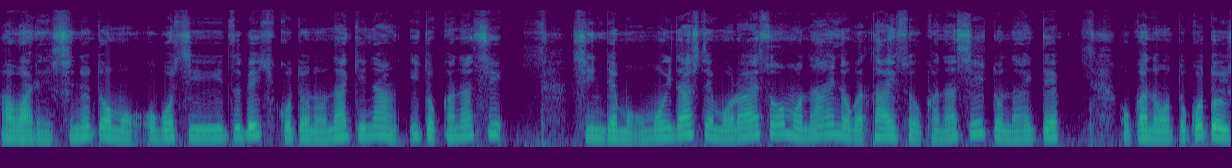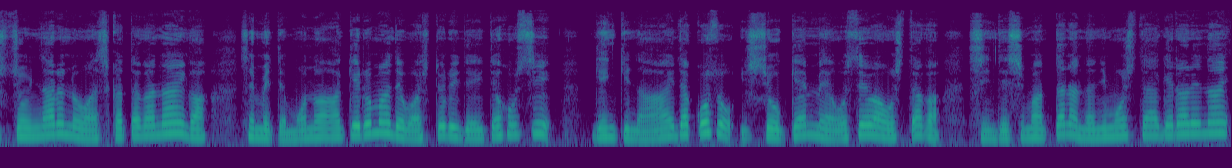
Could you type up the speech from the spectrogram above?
哀れ死ぬともおぼしいずべきことのなき難、いと悲しい。死んでも思い出してもらえそうもないのが大層悲しいと泣いて、他の男と一緒になるのは仕方がないが、せめて物を開けるまでは一人でいてほしい。元気な間こそ一生懸命お世話をしたが、死んでしまったら何もしてあげられない。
